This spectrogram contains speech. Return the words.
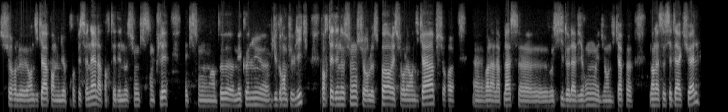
sur le handicap en milieu professionnel, apporter des notions qui sont clés et qui sont un peu euh, méconnues euh, du grand public, porter des notions sur le sport et sur le handicap, sur voilà la place aussi de l'aviron et du handicap dans la société actuelle.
